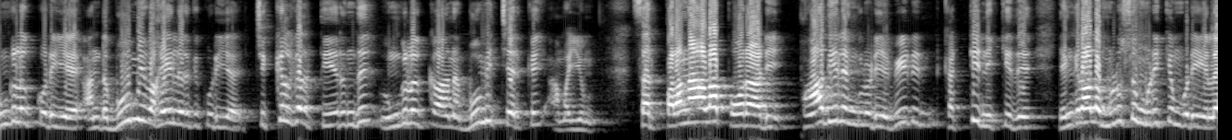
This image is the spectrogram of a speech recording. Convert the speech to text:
உங்களுக்குடைய அந்த பூமி வகையில் இருக்கக்கூடிய சிக்கல்கள் தீர்ந்து உங்களுக்கான பூமி சேர்க்கை அமையும். சார் பல நாளாக போராடி பாதியில் எங்களுடைய வீடு கட்டி நிற்கிது எங்களால் முழுசும் முடிக்க முடியல.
